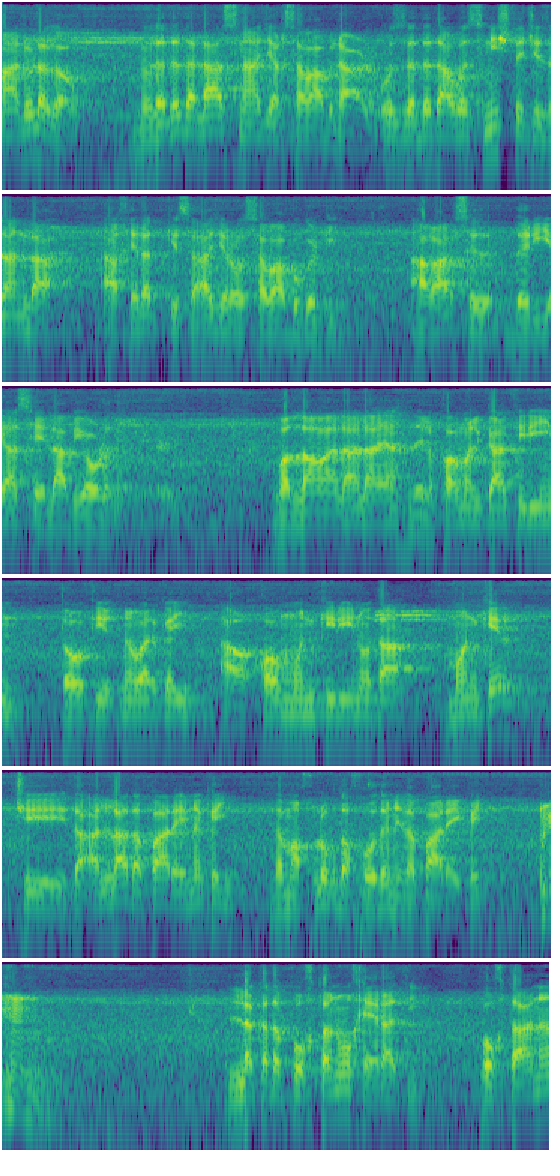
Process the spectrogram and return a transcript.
مال ولګاو نو د ده د لاس نه اجر ثواب لاړ اوس د ده دا وس نشته چی ځان له اخرت کی څه اجر او ثواب وګټی هغه هر څه د ریا سیلاب یوړل والله اعلی لا یهدی القوم الکافرین توفیق نه ورکوی هغه قوم منکرینو ته منکر چی د الله د پاره یې نه کوي د مخلوق د ښودنې د پاره یې کوي لکه د پښتنو خیراتي. پښتانه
